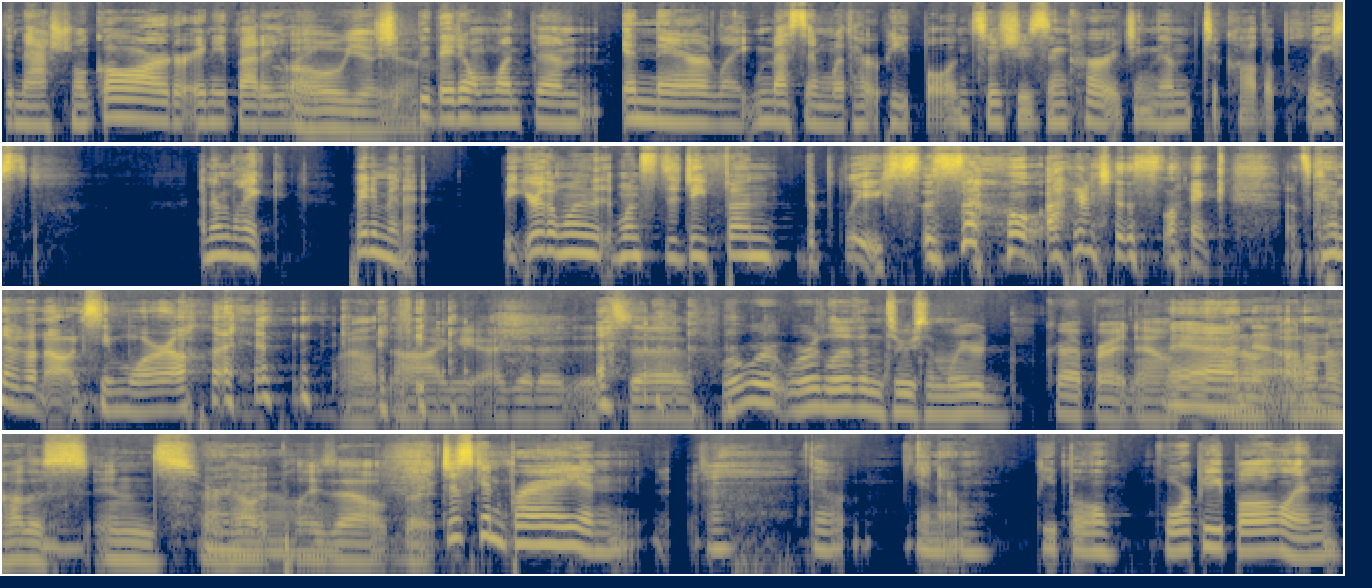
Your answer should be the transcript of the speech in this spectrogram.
the National Guard or anybody, like, Oh, yeah, she- yeah. they don't want them in there like messing with her people, and so she's encouraging them to call the police. And I'm like, wait a minute, but you're the one that wants to defund the police. So I'm just like, that's kind of an oxymoron. Well, no, I, I get it. It's uh, we're, we're we're living through some weird crap right now. Yeah, I I don't know. I don't know how this ends or how it plays out, but just can pray and uh, the you know people for people and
